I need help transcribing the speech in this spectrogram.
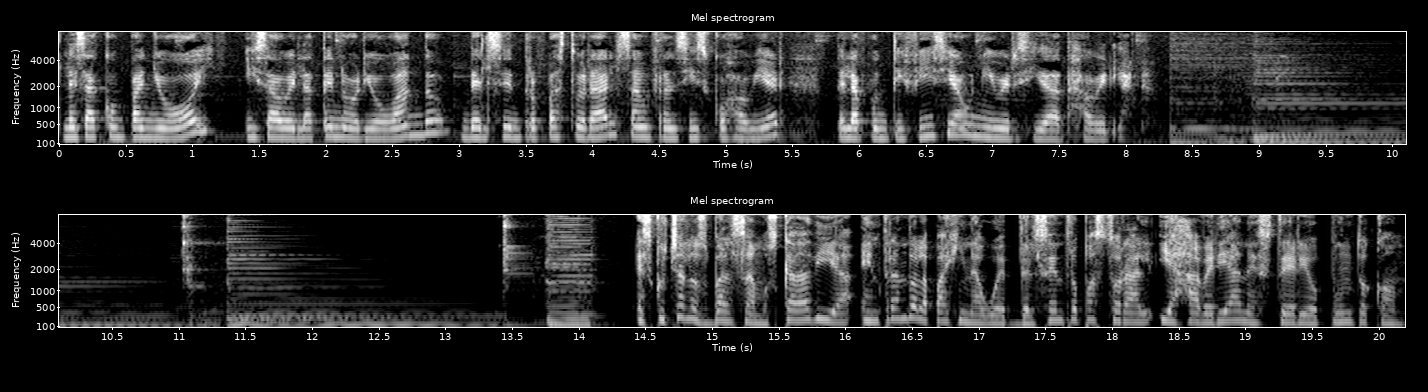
Les acompañó hoy Isabela Tenorio Bando del Centro Pastoral San Francisco Javier de la Pontificia Universidad Javeriana. Escucha los bálsamos cada día entrando a la página web del Centro Pastoral y a javerianestereo.com.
